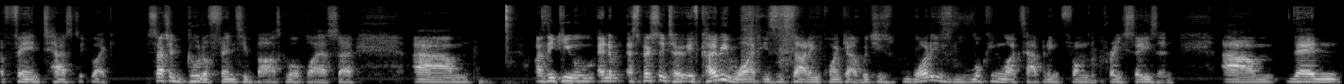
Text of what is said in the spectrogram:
a fantastic, like such a good offensive basketball player. So um, I think you and especially too if Coby White is the starting point guard, which is what is looking like happening from the preseason, um, then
